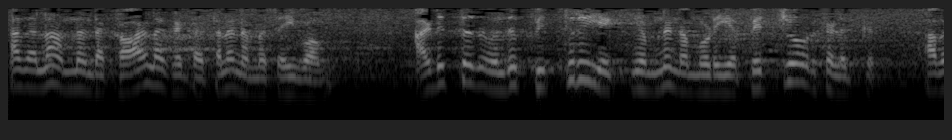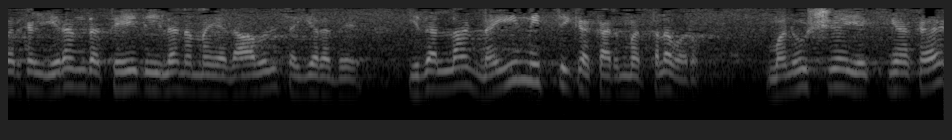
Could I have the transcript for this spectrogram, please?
அதெல்லாம் அந்தந்த காலகட்டத்துல நம்ம செய்வோம். அடுத்தது வந்து பித்ரு யஜ்யம்னு நம்முடைய பெற்றோர்களுக்கு அவர்கள் இறந்த தேதியில நம்ம ஏதாவது செய்யறது. இதெல்லாம் நைமித்திக கர்மத்துல வரும். மனுஷ யஜ்யக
